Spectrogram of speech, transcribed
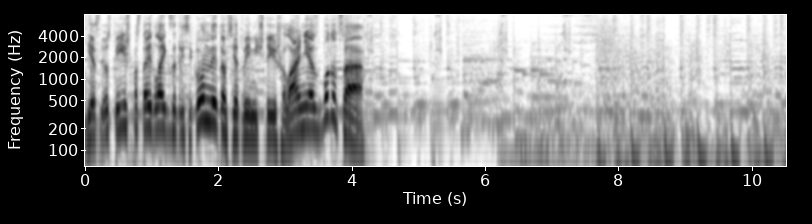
Если успеешь поставить лайк за 3 секунды, то все твои мечты и желания сбудутся.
